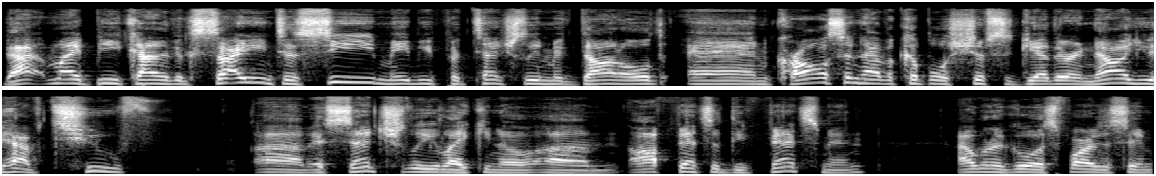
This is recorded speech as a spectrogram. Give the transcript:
that might be kind of exciting to see. Maybe potentially MacDonald and Karlsson have a couple of shifts together, and now you have two, um, essentially like you know, um, offensive defensemen. I want to go as far as to say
